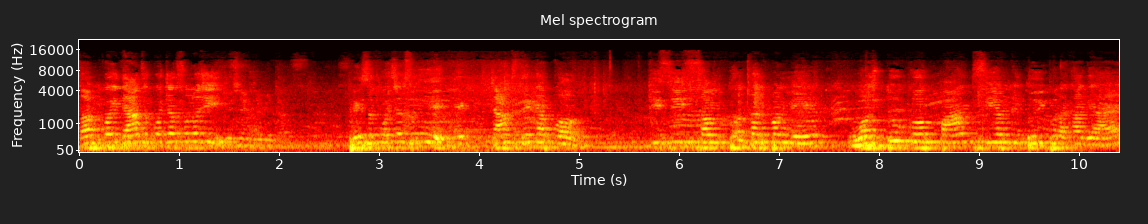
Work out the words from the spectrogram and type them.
सब कोई ध्यान से क्वेश्चन सुनो जी। फिर से क्वेश्चन सुनिए। एक चांस देंगे आपको किसी समतल दर्पण में वस्तु को पाँच सीएम की दूरी पर रखा गया है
